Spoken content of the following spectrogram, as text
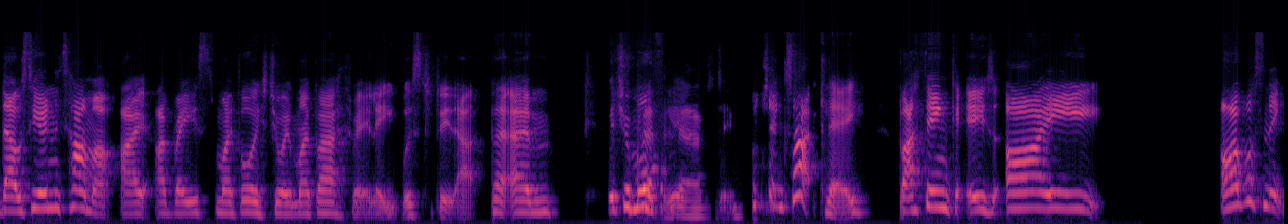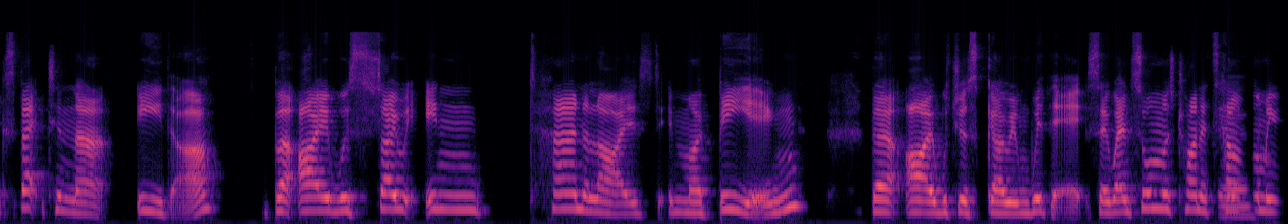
That was the only time I, I, raised my voice during my birth. Really, was to do that. But um, which you're more, perfectly allowed to do. Which exactly. But I think is I, I wasn't expecting that either. But I was so internalized in my being that I was just going with it. So when someone was trying to tell yeah. me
